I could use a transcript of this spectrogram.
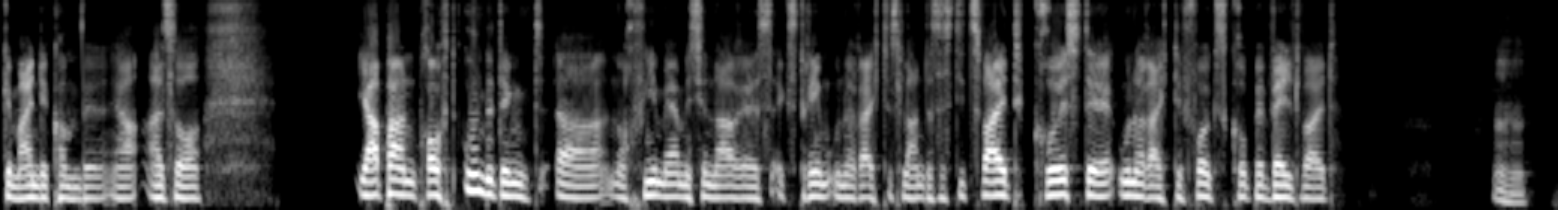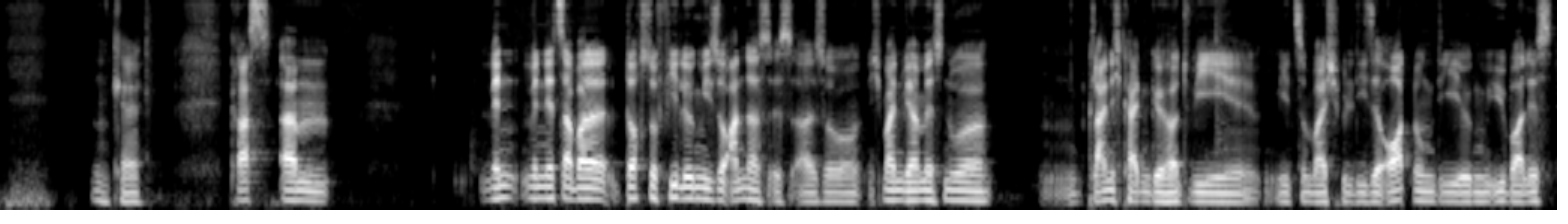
Gemeinde kommen will. Ja, also Japan braucht unbedingt äh, noch viel mehr Missionare, ist extrem unerreichtes Land. Das ist die zweitgrößte unerreichte Volksgruppe weltweit. Mhm. Okay. Krass. Ähm, wenn, wenn jetzt aber doch so viel irgendwie so anders ist, also ich meine, wir haben jetzt nur hm, Kleinigkeiten gehört, wie, wie zum Beispiel diese Ordnung, die irgendwie überall ist.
